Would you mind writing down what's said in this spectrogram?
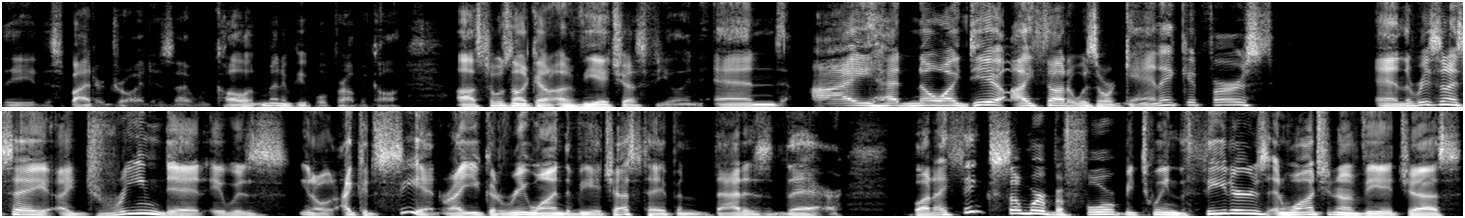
the the spider droid, as I would call it. Many people probably call it. Uh, so it was like a VHS viewing, and I had no idea. I thought it was organic at first. And the reason I say I dreamed it, it was, you know, I could see it, right? You could rewind the VHS tape and that is there. But I think somewhere before between the theaters and watching on VHS,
